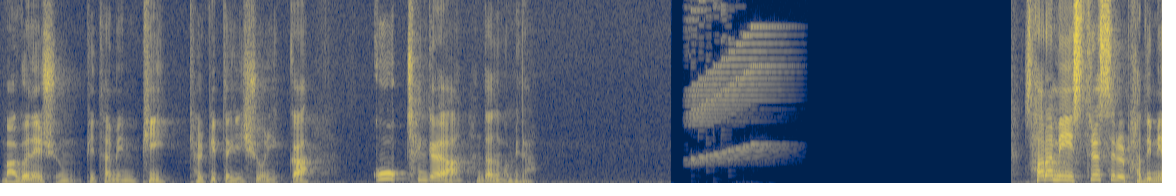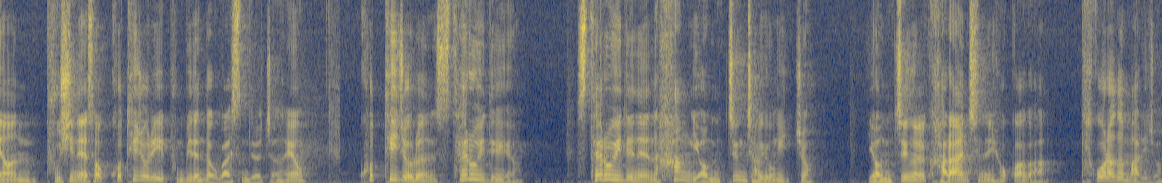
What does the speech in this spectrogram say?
마그네슘, 비타민 B 결핍되기 쉬우니까 꼭 챙겨야 한다는 겁니다. 사람이 스트레스를 받으면 부신에서 코티졸이 분비된다고 말씀드렸잖아요. 코티졸은 스테로이드예요. 스테로이드는 항염증 작용이 있죠. 염증을 가라앉히는 효과가 탁월하단 말이죠.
